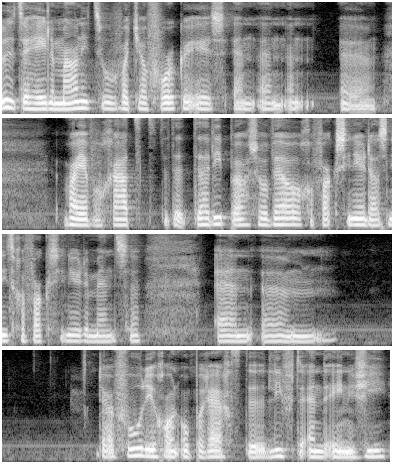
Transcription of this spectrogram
doet het er helemaal niet toe wat jouw voorkeur is en, en, en uh, waar je voor gaat. Daar liepen zowel gevaccineerde als niet gevaccineerde mensen. En um, daar voelde je gewoon oprecht de liefde en de energie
